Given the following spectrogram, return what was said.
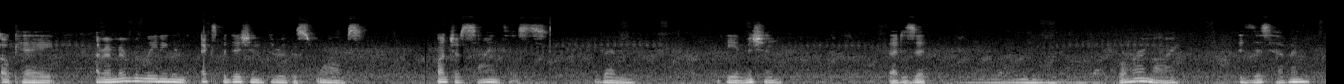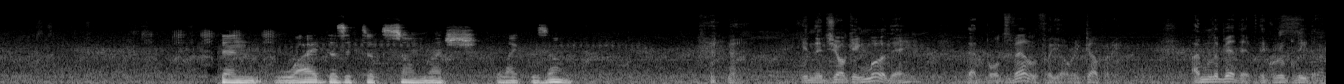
Okay, I remember leading an expedition through the swamps. A Bunch of scientists. Then, the emission. That is it. Where am I? Is this heaven? Then why does it took so much like the zone? In the joking mood, eh? That bodes well for your recovery. I'm Lebedev, the group leader,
